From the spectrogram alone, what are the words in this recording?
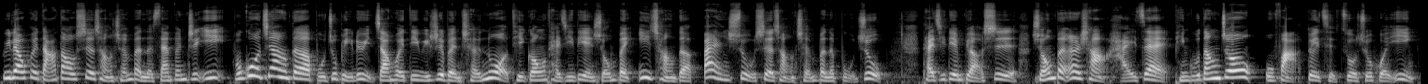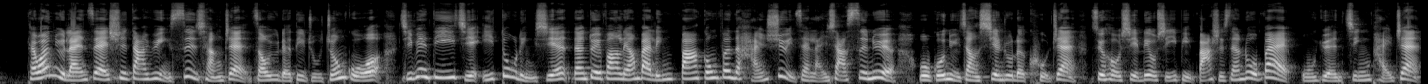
预料会达到设厂成本的三分之一。不过，这样的补助比率将会低于日本承诺提供台积电熊本一厂的半数设厂成本的补助。台积电表示，熊本二厂还在评估当中，无法对此做出回应。台湾女篮在世大运四强战遭遇了地主中国，即便第一节一度领先，但对方两百零八公分的韩旭在篮下肆虐，我国女将陷入了苦战，最后是六十一比八十三落败，无缘金牌战，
